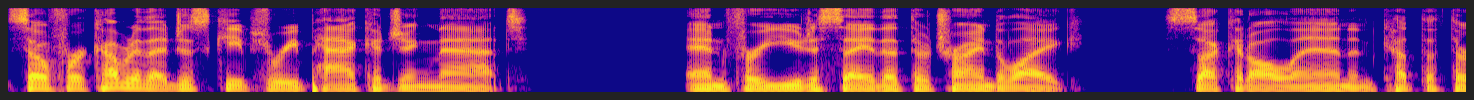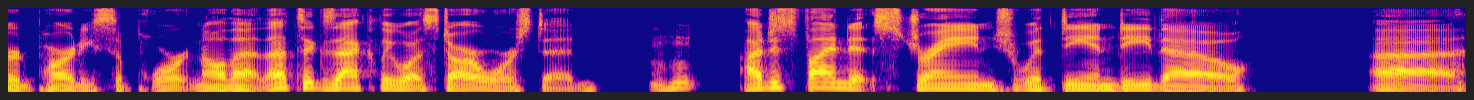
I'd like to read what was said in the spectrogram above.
so for a company that just keeps repackaging that and for you to say that they're trying to like suck it all in and cut the third party support and all that, that's exactly what Star Wars did. Mhm. I just find it strange with D and D though, uh,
